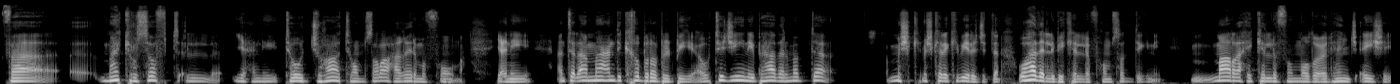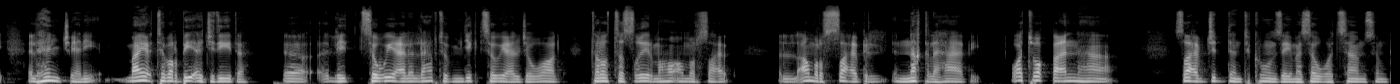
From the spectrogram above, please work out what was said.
فمايكروسوفت ال- يعني توجهاتهم صراحة غير مفهومة. يعني أنت الآن ما عندك خبرة بالبيئة وتجيني بهذا المبدأ مشكله مشكلة كبيرة جدا. وهذا اللي بيكلفهم صدقني. ما راح يكلفهم موضوع ال hinge أي شيء. ال hinge يعني ما يعتبر بيئة جديدة آه، اللي تسويه على اللابتوب يمديك تسويه على الجوال. ترى التصغير ما هو أمر صعب. الأمر الصعب النقلة هذه. وأتوقع أنها صعب جدا تكون زي ما سوت سامسونج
